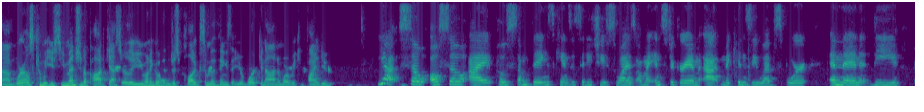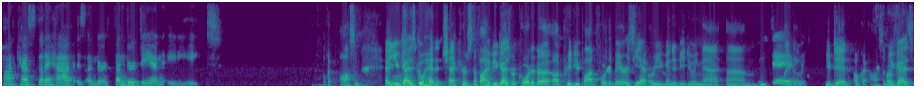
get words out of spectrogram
Um, where else can we? You, you mentioned a podcast earlier. You want to go ahead and just plug some of the things that you're working on and where we can find you? Yeah. So also I post some things Kansas City Chiefs wise on my Instagram at Mackenzie Web Sport. And then the podcast that I have is under Thunder Dan 88. Okay, awesome. Uh, you guys go ahead and check her stuff out. Have you guys recorded a, a preview pod for the Bears yet, or are you going to be doing that um, later in the week? You did. Okay, awesome. Perfect. You guys,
